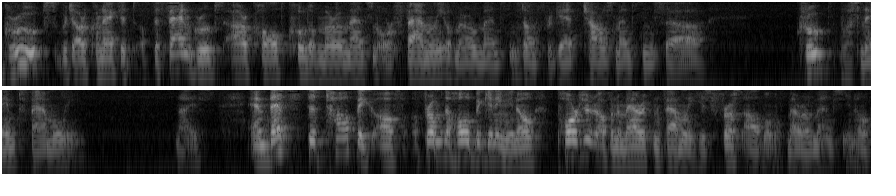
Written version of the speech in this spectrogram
groups which are connected of the fan groups are called Cult of Marilyn Manson or Family of Marilyn Manson. Don't forget Charles Manson's uh, group was named Family. Nice. And that's the topic of from the whole beginning, you know, Portrait of an American Family, his first album of Marilyn Manson, you know.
